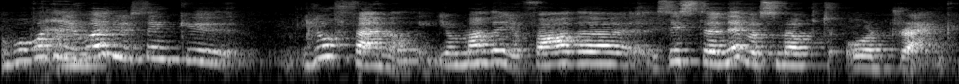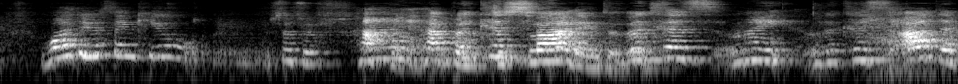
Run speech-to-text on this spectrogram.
Well, what do you, why do you think uh, your family, your mother, your father, sister, never smoked or drank? Why do you think you sort of happen, I- happened to slide into this? Because my because other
